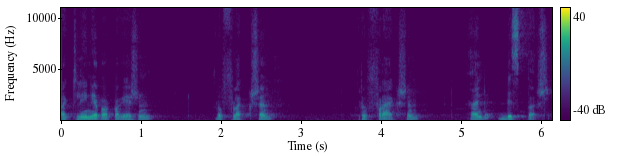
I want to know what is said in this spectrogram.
rectilinear propagation, reflection, refraction and dispersion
